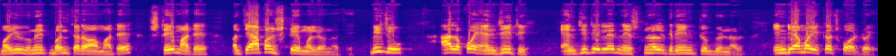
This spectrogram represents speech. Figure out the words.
મારી યુનિટ બંધ કરવા માટે સ્ટે માટે, પણ ત્યાં પણ સ્ટે મળ્યો નથી. બીજું, આ લોકો એનજીટી એનજીટી એટલે નેશનલ ગ્રીન ટ્રિબ્યુનલ ઇન્ડિયામાં એક જ કોર્ટ હોય,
